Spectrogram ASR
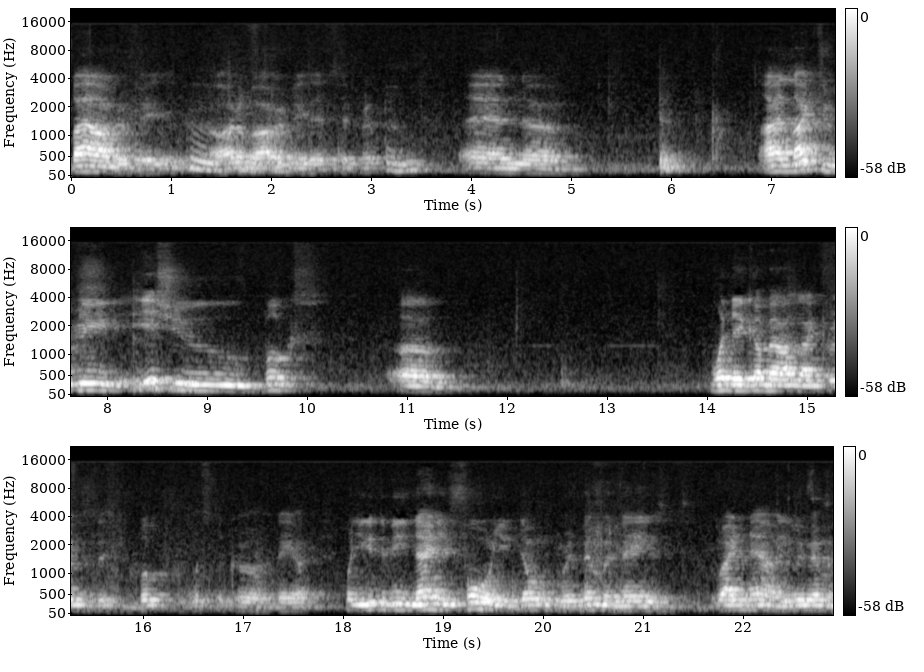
biography, Hmm. autobiography, that's different. Mhm. And um, I like to read issue books um, when they come out, like for instance, this book, what's the girl's name? When you get to be 94, you don't remember names right now. You remember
